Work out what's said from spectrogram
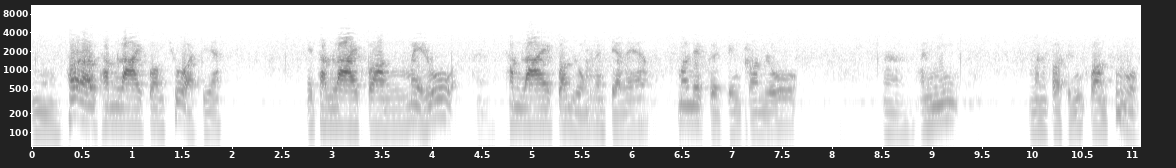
อืมเพราะเราทำลายความชั่วเสียไปทำลายความไม่รู้ทำลายความหลงนั่นเสียแล้ว มันได้เกิดเป็นความรู้อ่าอันนี้มันก็ถึงความสงบ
